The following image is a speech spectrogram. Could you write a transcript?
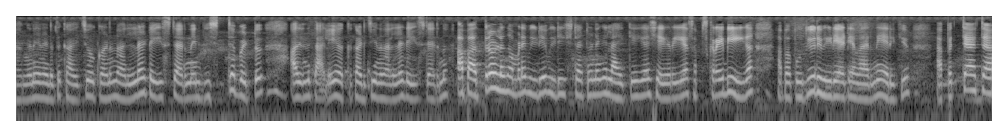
അങ്ങനെ ഞാൻ എടുത്ത് കഴിച്ചു നോക്കുകയാണ് നല്ല ടേസ്റ്റ് ആയിരുന്നു. എനിക്ക് ഇഷ്ടപ്പെട്ടു. അതിന്റെ തലയൊക്കെ കടിച്ച് കഴിഞ്ഞാൽ നല്ല ടേസ്റ്റ് ആയിരുന്നു. അപ്പോൾ അത്രേ ഉള്ളൂ. നമ്മുടെ വീഡിയോ വീഡിയോ ഇഷ്ടമായിട്ടുണ്ടെങ്കിൽ ലൈക്ക് ചെയ്യുക ഷെയർ ചെയ്യുക സബ്സ്ക്രൈബ് ചെയ്യുക. അപ്പോൾ പുതിയൊരു വീഡിയോ ആയിട്ട് ഞാൻ വരുന്നതായിരിക്കും. അപ്പോൾ ടാറ്റാ.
